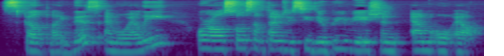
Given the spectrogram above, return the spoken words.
spelled like this, M-O-L-E, or also sometimes you see the abbreviation M-O-L.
